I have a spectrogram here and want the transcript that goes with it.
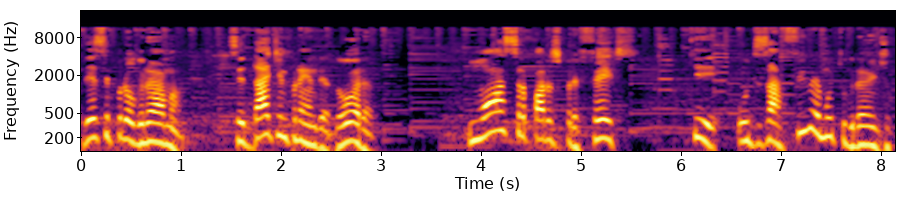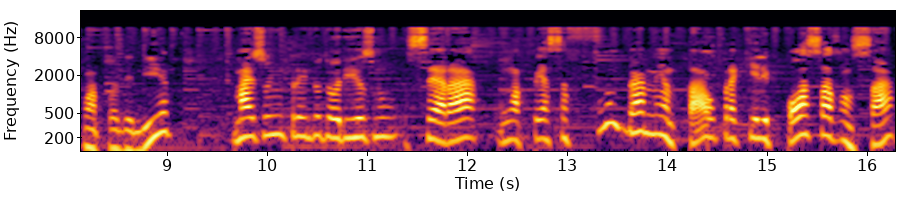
desse programa Cidade Empreendedora, mostra para os prefeitos que o desafio é muito grande com a pandemia, mas o empreendedorismo será uma peça fundamental para que ele possa avançar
